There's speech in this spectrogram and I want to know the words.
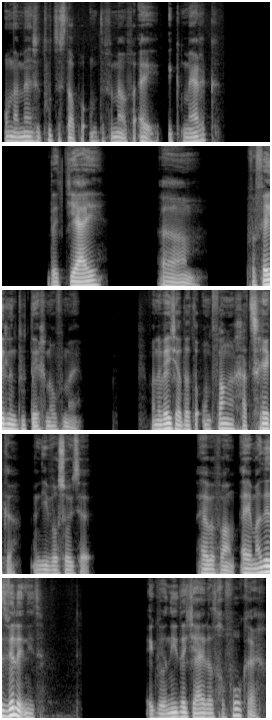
om naar mensen toe te stappen om te vermelden van hé, hey, ik merk dat jij ehm, vervelend doet tegenover mij. Want dan weet je al dat de ontvanger gaat schrikken. En die wil zoiets hebben van, hé, hey, maar dit wil ik niet. Ik wil niet dat jij dat gevoel krijgt.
